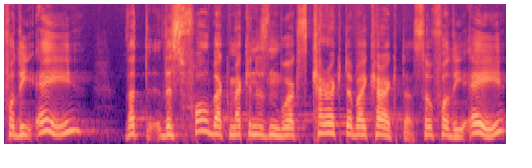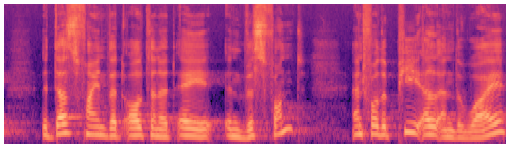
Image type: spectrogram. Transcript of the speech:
for the A, that this fallback mechanism works character by character. So for the A, it does find that alternate A in this font, and for the P, L, and the Y,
